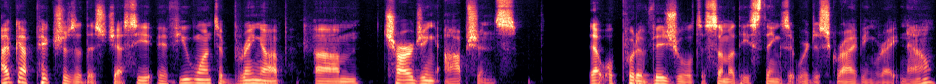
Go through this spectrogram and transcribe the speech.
I've got pictures of this, Jesse. If you want to bring up um, charging options. That will put a visual to some of these things that we're describing right now.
